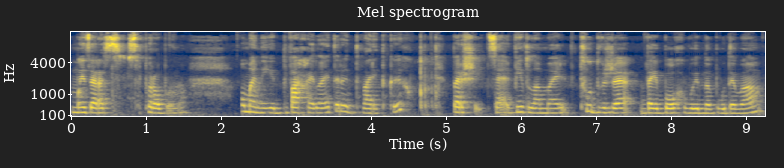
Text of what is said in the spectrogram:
Ми зараз спробуємо. У мене є два хайлайтери, два рідких. Перший це від ламель. Тут вже, дай Бог, видно буде вам.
